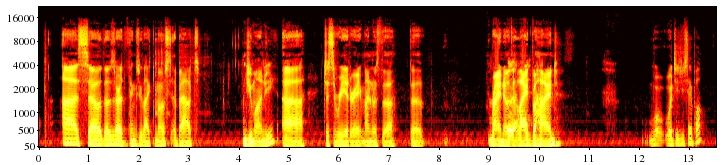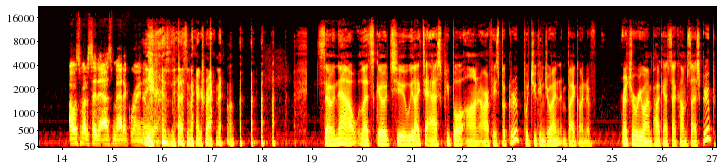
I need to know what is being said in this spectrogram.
Uh, so those are the things we liked most about Jumanji. Uh, just to reiterate, mine was the the rhino The- that lagged behind. What, what did you say, Paul? I was about to say the asthmatic rhino. Yeah. Yes, that's Mac Rhino. so now let's go to. We like to ask people on our Facebook group, which you can join by going to retrorewindpodcast.com slash group.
